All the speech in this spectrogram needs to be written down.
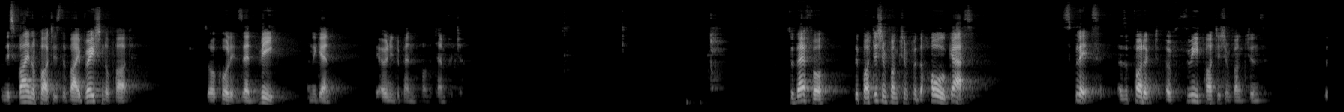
And this final part is the vibrational part, so I'll call it ZV. And again, it only depends upon the temperature. So therefore, the partition function for the whole gas splits as a product of three partition functions the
